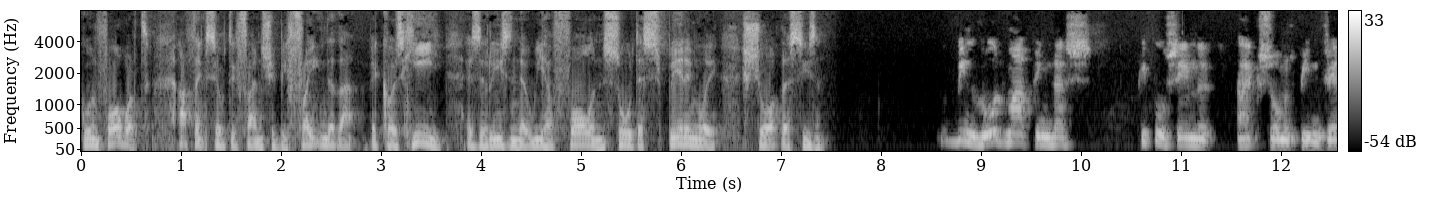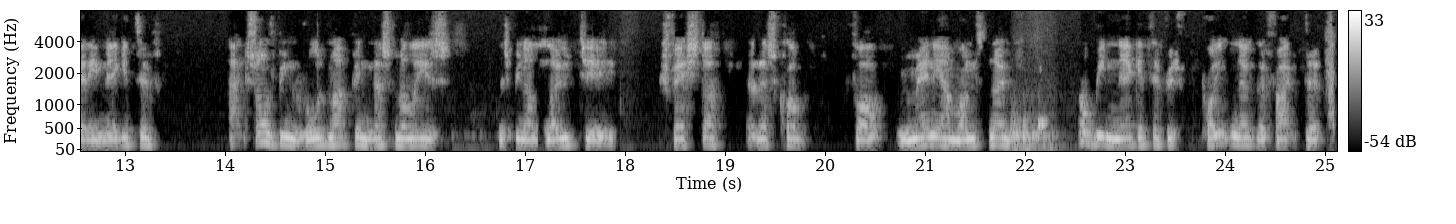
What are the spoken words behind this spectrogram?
going forward. I think Celtic fans should be frightened at that because he is the reason that we have fallen so despairingly short this season. We've been road mapping this. People saying that ACSOM's been very negative. ACSOM's been road mapping this malaise that's been allowed to fester at this club for many a month now. It's not being negative, it's pointing out the fact that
